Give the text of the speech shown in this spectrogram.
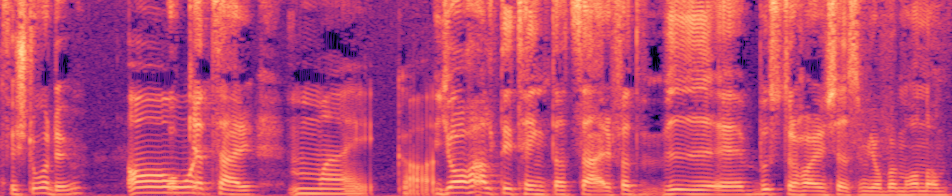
Förstår du? Oh Och att så här, my god. jag har alltid tänkt att så här, för att vi, eh, Buster har en tjej som jobbar med honom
